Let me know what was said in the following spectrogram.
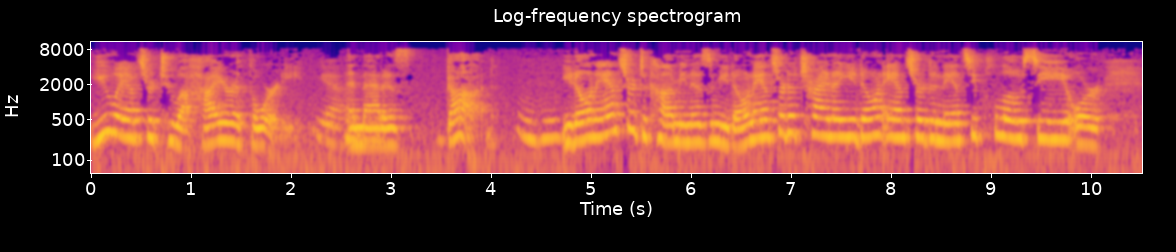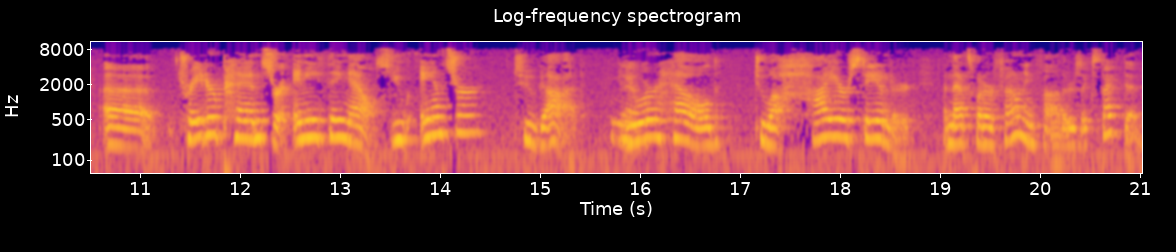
you answer to a higher authority, Yeah. and that is God. You don't answer to communism, you don't answer to China, you don't answer to Nancy Pelosi or uh, Traitor Pence or anything else. You answer to God. Yeah. You are held to a higher standard, and that's what our founding fathers expected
